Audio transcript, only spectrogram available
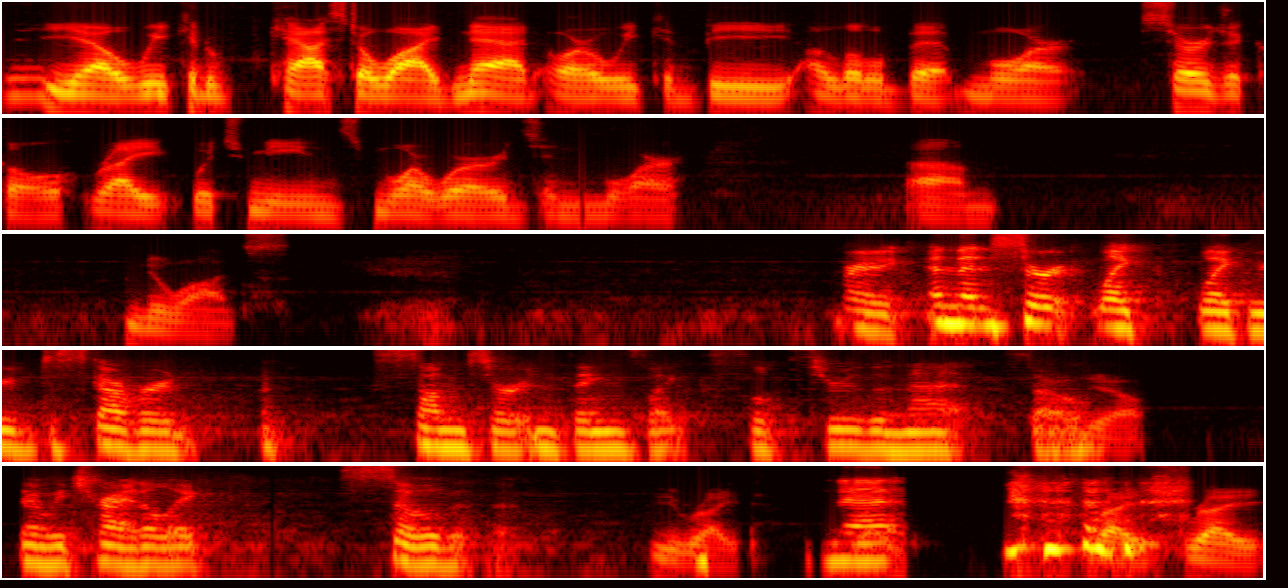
you know we could cast a wide net, or we could be a little bit more surgical, right? Which means more words and more um, nuance. Right. And then cert, like, like we've discovered uh, some certain things like slip through the net. So Yeah, then we try to like sew the you're right. net. right, right,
